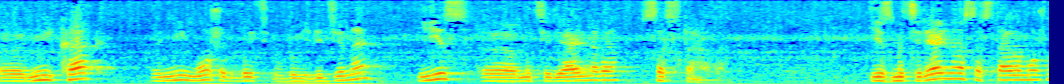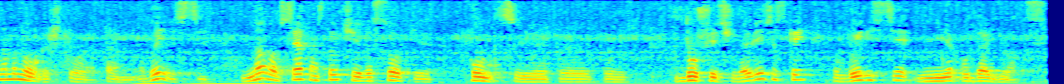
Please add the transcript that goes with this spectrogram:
никак не может быть выведено из материального состава. Из материального состава можно много что там вывести, но во всяком случае высокие функции э, э, души человеческой вывести не удается.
